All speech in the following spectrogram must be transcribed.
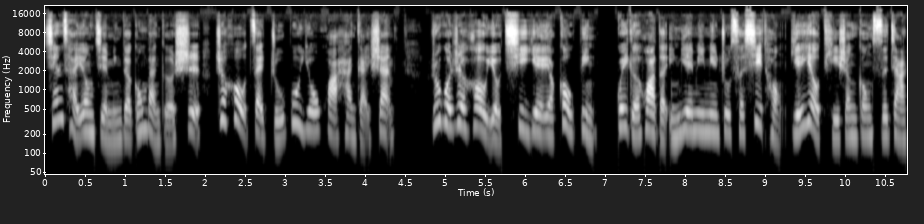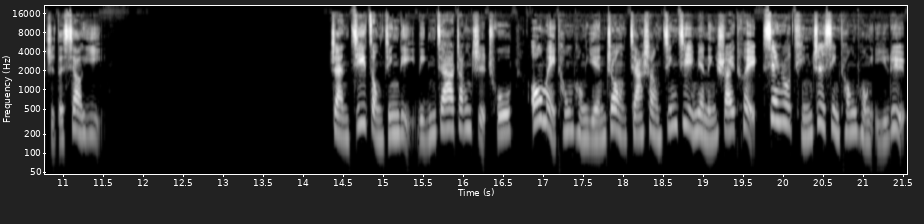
先采用简明的公版格式，之后再逐步优化和改善。如果日后有企业要诟病，规格化的营业秘密注册系统也有提升公司价值的效益。展机总经理林家章指出，欧美通膨严重，加上经济面临衰退，陷入停滞性通膨疑虑。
